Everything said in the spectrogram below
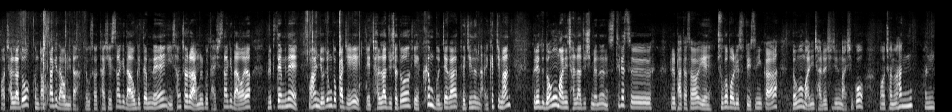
어, 잘라도 금방 싹이 나옵니다. 여기서 다시 싹이 나오기 때문에 이 상처를 아물고 다시 싹이 나와요. 그렇기 때문에 뭐 한 요 정도까지 예, 잘라 주셔도 예, 큰 문제가 되지는 않겠지만 그래도 너무 많이 잘라 주시면은 스트레스를 받아서 예, 죽어버릴 수도 있으니까 너무 많이 자르시지는 마시고 어, 저는 한, 한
